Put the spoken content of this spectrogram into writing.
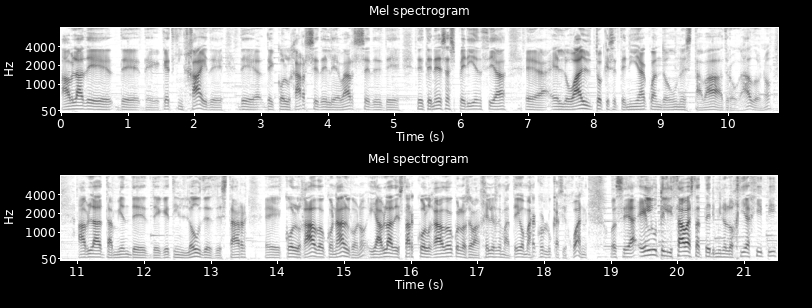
Habla de, de, getting high, de, colgarse, de elevarse, de, tener esa experiencia eh, en lo alto que se tenía cuando uno estaba drogado, ¿no? Habla también de de getting loaded, de estar eh, colgado con algo, ¿no? Y habla de estar colgado con los evangelios de Mateo, Marcos, Lucas y Juan. O sea, él utilizaba esta terminología hippie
